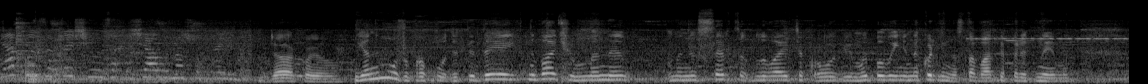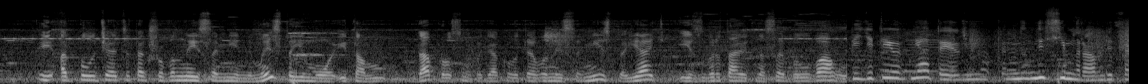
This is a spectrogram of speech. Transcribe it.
Дякую за те, що ви захищали нашу країну. Дякую. Я не можу проходити, де я їх не бачу, в мене, в мене серце вливається кров'ю. Ми повинні на коліна ставати перед ними. І а виходить так, що вони самі не ми стоїмо і там да, просимо подякувати, а вони самі стоять і звертають на себе увагу. Підійти і обняти не всім нравляться,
